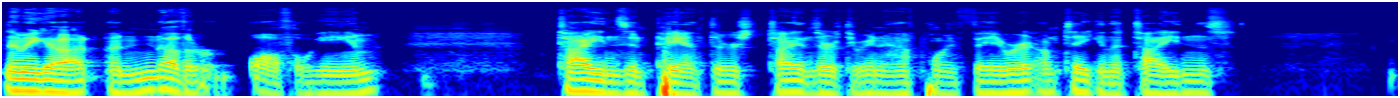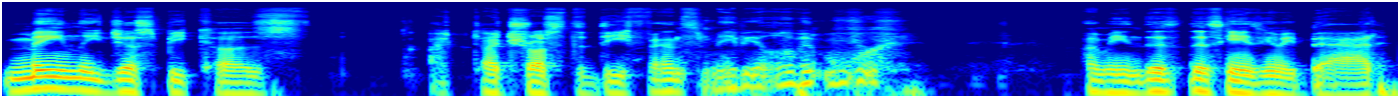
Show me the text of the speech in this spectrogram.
Then we got another awful game. Titans and Panthers. Titans are three and a half point favorite. I'm taking the Titans mainly just because I, I trust the defense maybe a little bit more. I mean, this this game's gonna be bad.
